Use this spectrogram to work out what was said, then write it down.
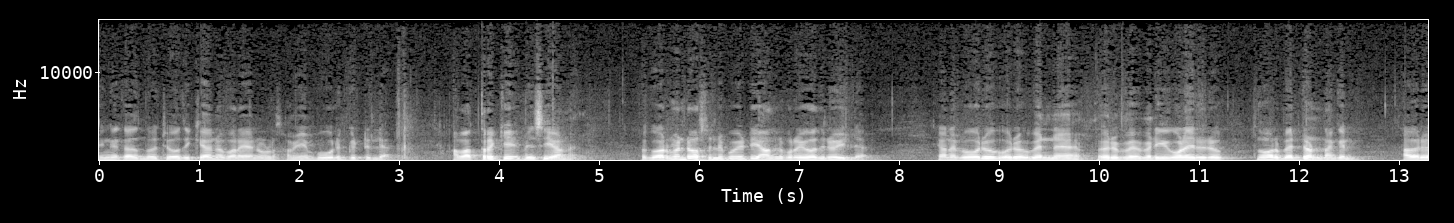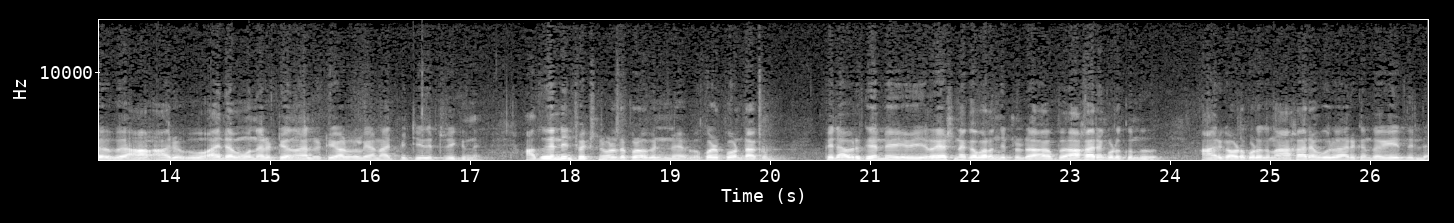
നിങ്ങൾക്കതൊന്നും ചോദിക്കാനോ പറയാനോ ഉള്ള സമയം പോലും കിട്ടില്ല. അപ്പോൾ അത്രയ്ക്ക് ബിസിയാണ്. ഇപ്പോൾ ഗവൺമെന്റ് ഹോസ്പിറ്റലിൽ പോയിട്ട് യാതൊരു പ്രയോജനവും ഇല്ല. കാരണം ഇപ്പോൾ ഒരു ഒരു പിന്നെ ഒരു മെഡിക്കൽ കോളേജിൽ ഒരു നൂറ് ബെഡ് ഉണ്ടെങ്കിൽ അവർ ആ ഒരു അതിന്റെ മൂന്നിരട്ടിയോ നാലിരട്ടിയോ ആളുകളെയാണ് അഡ്മിറ്റ് ചെയ്തിട്ടിരിക്കുന്നത്. അത് തന്നെ ഇൻഫെക്ഷനുകളുടെ വളരെ പിന്നെ കുഴപ്പമുണ്ടാക്കും. പിന്നെ അവർക്ക് തന്നെ ഈ റേഷനൊക്കെ പറഞ്ഞിട്ടുണ്ട് ആഹാരം കൊടുക്കുന്നത്. ആർക്കും അവിടെ കൊടുക്കുന്ന ആഹാരം പോലും ആർക്കും തികയുന്നില്ല.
